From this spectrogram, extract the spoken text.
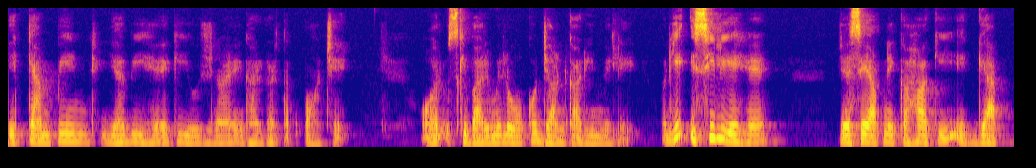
एक कैंपेन यह भी है कि योजनाएँ घर घर तक पहुँचे और उसके बारे में लोगों को जानकारी मिले। और ये इसीलिए है, जैसे आपने कहा कि एक गैप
